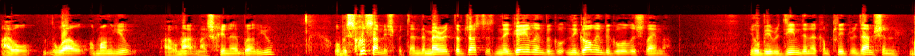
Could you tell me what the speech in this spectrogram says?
I will dwell among you, I will my shechina among you. And the merit of justice. You'll be redeemed in a complete redemption. In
